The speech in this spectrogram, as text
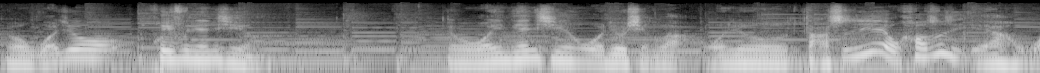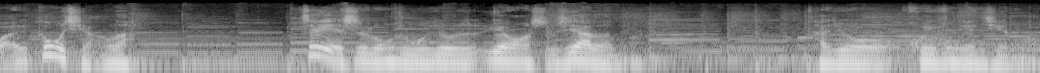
对吧？我就恢复年轻，对吧？我一年轻我就行了，我就打世界，我靠自己呀、我够强了。这也是龙珠就是愿望实现了嘛，他就恢复年轻了。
